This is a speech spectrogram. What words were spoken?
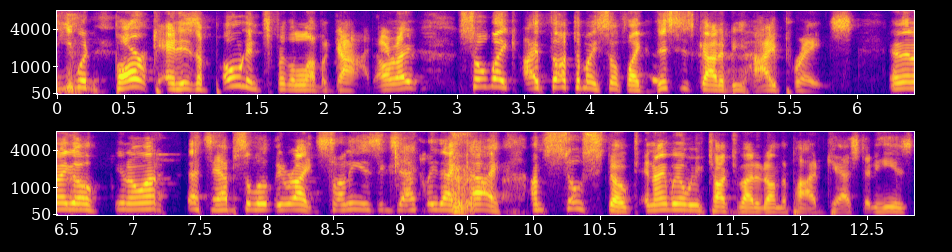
he would bark at his opponents for the love of God. All right. So like I thought to myself, like, this has got to be high praise. And then I go, you know what? That's absolutely right. Sonny is exactly that guy. I'm so stoked. And I know we've talked about it on the podcast, and he is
